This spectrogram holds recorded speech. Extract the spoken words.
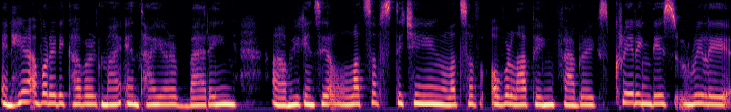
And here I've already covered my entire batting. Um, you can see lots of stitching, lots of overlapping fabrics, creating this really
